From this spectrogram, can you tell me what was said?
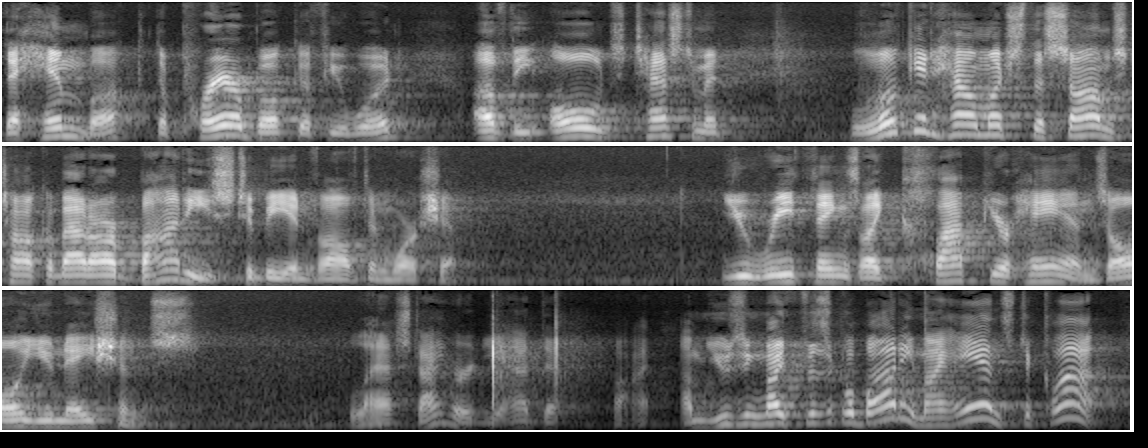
the hymn book, the prayer book, if you would, of the Old Testament, Look at how much the Psalms talk about our bodies to be involved in worship. You read things like, clap your hands, all you nations. Last I heard, you had to, I'm using my physical body, my hands to clap.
